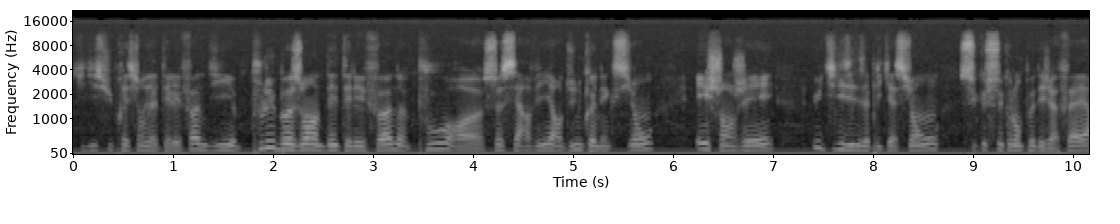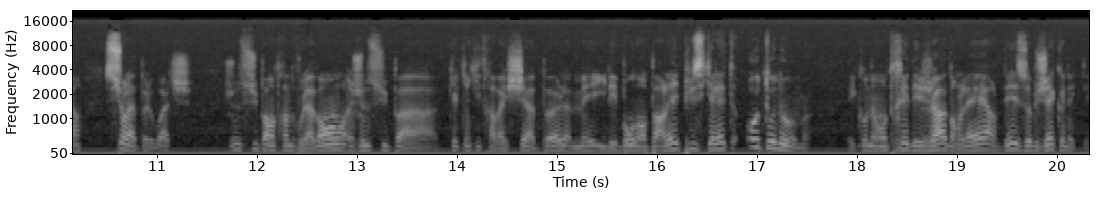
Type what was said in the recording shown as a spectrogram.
Qui dit suppression des téléphones dit plus besoin des téléphones pour euh, se servir d'une connexion, échanger, utiliser des applications, ce que, ce que l'on peut déjà faire sur l'Apple Watch. Je ne suis pas en train de vous la vendre, je ne suis pas quelqu'un qui travaille chez Apple, mais il est bon d'en parler puisqu'elle est autonome et qu'on est entré déjà dans l'ère des objets connectés.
